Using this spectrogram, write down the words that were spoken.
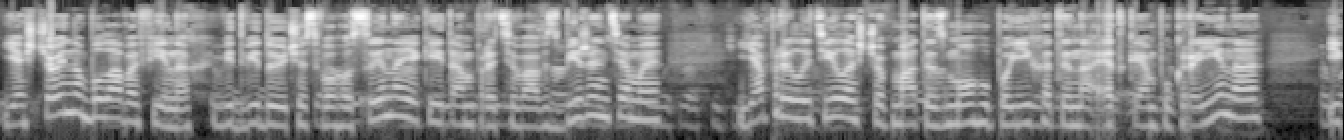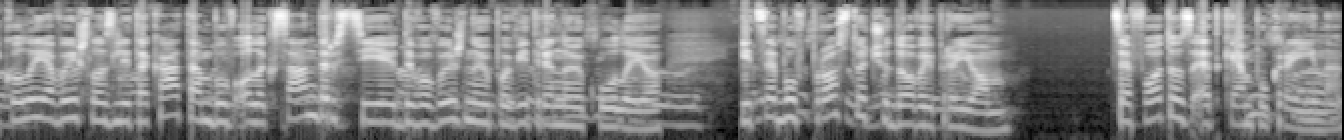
Я щойно була в Афінах, відвідуючи свого сина, який там працював з біженцями. Я прилетіла, щоб мати змогу поїхати на EdCamp Україна. І коли я вийшла з літака, там був Олександр з цією дивовижною повітряною кулею. І це був просто чудовий прийом. Це фото з EdCamp Україна.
